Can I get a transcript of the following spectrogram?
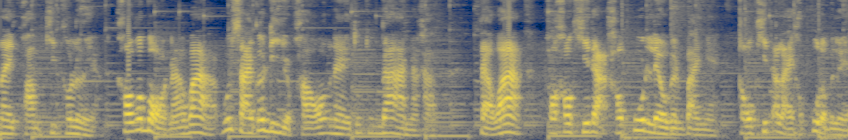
ในความคิดเขาเลยอะเขาก็บอกนะว่าผู้ชายก็ดีกับเขาในทุกๆด้านนะครับ แต่ว่าพอเขาคิดอะเขาพูดเร็วเกินไปไงเขาคิดอะไรเขาพูดออกไปเลย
